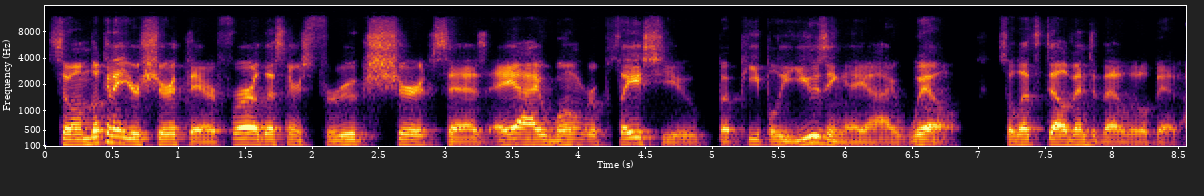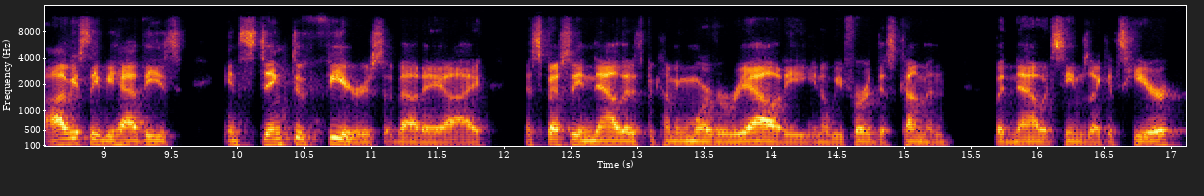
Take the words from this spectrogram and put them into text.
so I'm looking at your shirt there. For our listeners, Faruk's shirt says AI won't replace you, but people using AI will. So let's delve into that a little bit. Obviously, we have these instinctive fears about AI, especially now that it's becoming more of a reality. You know, we've heard this coming, but now it seems like it's here.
